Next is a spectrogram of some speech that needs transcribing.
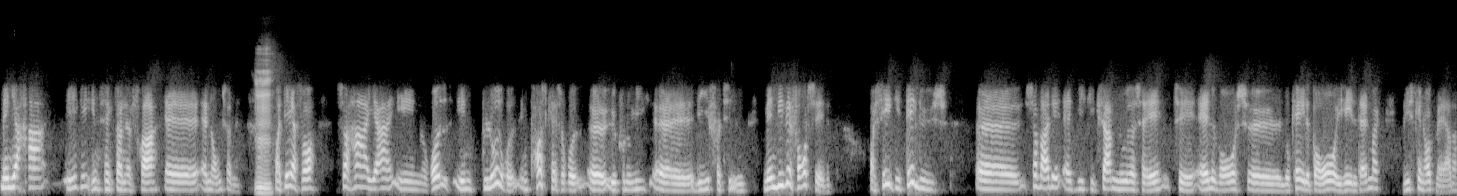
Men jeg har ikke indtægterne fra øh, annoncerne. Mm. Og derfor så har jeg en rød, en blodrød, en postkasserød øh, økonomi øh, lige for tiden. Men vi vil fortsætte. Og set i det lys, øh, så var det, at vi gik sammen ud og sagde til alle vores øh, lokale borgere i hele Danmark, vi skal nok være der.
